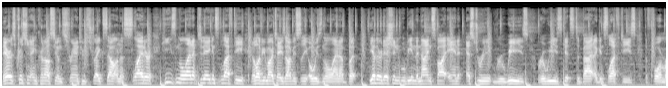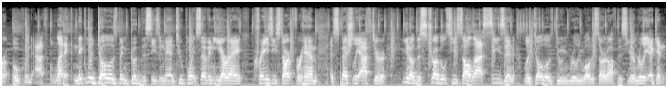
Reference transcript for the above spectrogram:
There's Christian Encarnacion Strand, who strikes out on a slider. He's in the lineup today against the lefty. Noelvi Marte is obviously always in the lineup, but the other addition will be in the nine spot, and Esteury Ruiz. Ruiz gets to bat against lefties, the former Oakland Athletic. Nick Lodolo's been good this season, man. 2.7 ERA, crazy start for him, especially after, you know, the struggles he saw last season. Lodolo's doing really well to start off this year, and really, again,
